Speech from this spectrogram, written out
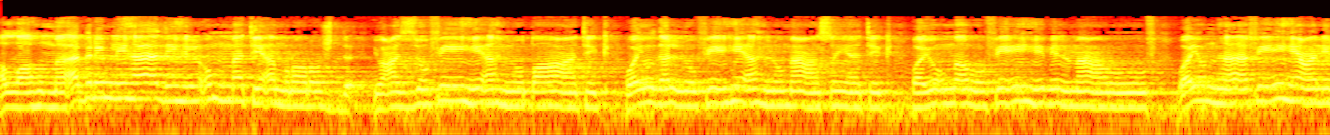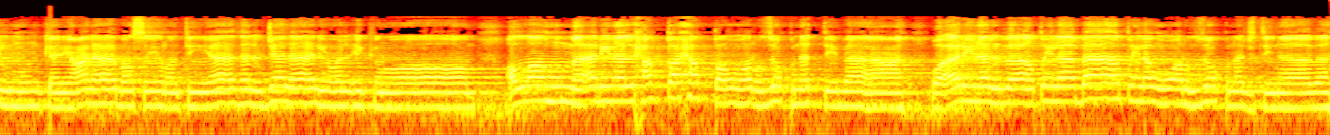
اللهم أبرم لهذه الأمة أمر رشد يعز فيه أهل طاعتك ويذل فيه أهل معصيتك ويؤمر فيه بالمعروف وينهى فيه عن المنكر على بصيرة يا ذا الجلال والإكرام. اللهم أرنا الحق حقا وارزقنا اتباعه وأرنا الباطل باطلا وارزقنا اجتنابه.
